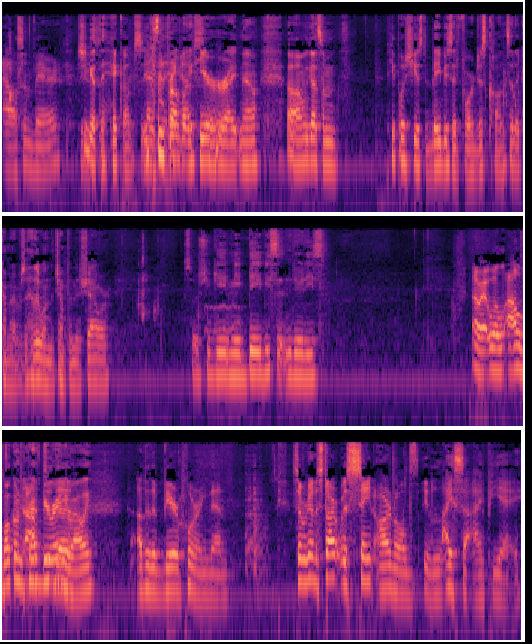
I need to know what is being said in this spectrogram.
Allison Bearer. She got the hiccups. You can probably hiccups. hear her right now. Um, we got some people she used to babysit for just called and said they're coming over. So Heather wanted to jump in the shower. So she gave me babysitting duties. All right. Well, I'll Welcome to I'll Craft Beer Radio, the- Allie. I'll do the beer pouring then. So we're going to start with St. Arnold's Elissa IPA,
